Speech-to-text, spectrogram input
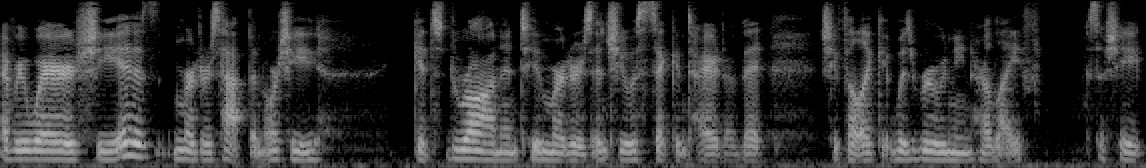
Everywhere she is, murders happen, or she gets drawn into murders, and she was sick and tired of it. She felt like it was ruining her life. So she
